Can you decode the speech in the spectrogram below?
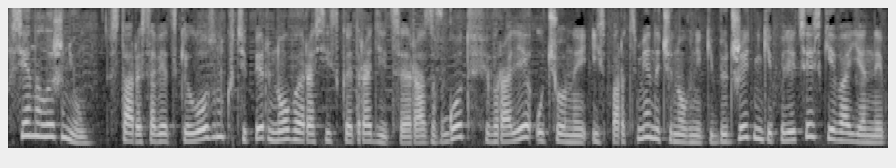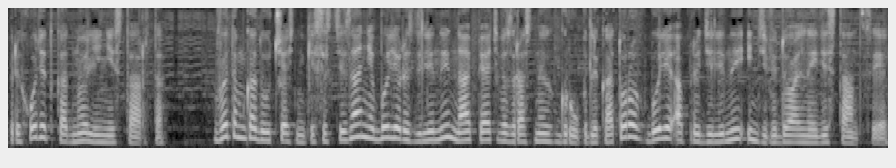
Все на лыжню. Старый советский лозунг теперь новая российская традиция. Раз в год в феврале ученые и спортсмены, чиновники, бюджетники, полицейские и военные приходят к одной линии старта. В этом году участники состязания были разделены на пять возрастных групп, для которых были определены индивидуальные дистанции.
